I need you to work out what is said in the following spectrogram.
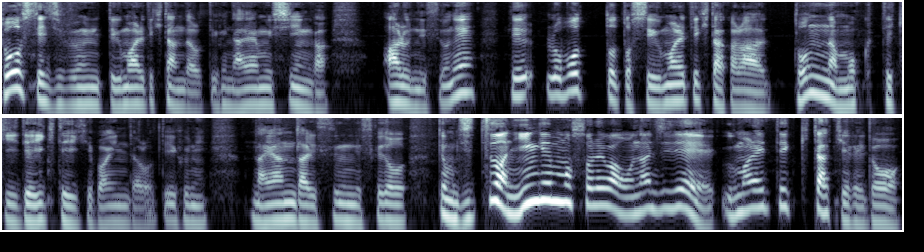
どうして自分って生まれてきたんだろうっていうふうに悩むシーンがあるんですよね。で、ロボットとして生まれてきたから、どんな目的で生きていけばいいんだろうっていうふうに悩んだりするんですけど、でも実は人間もそれは同じで、生まれてきたけれど、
